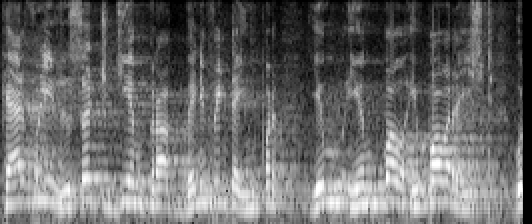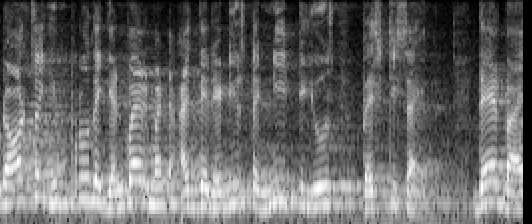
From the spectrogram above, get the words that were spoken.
carefully researched GM crops benefit the im- impo- impoverished would also improve the environment as they reduce the need to use pesticide, thereby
